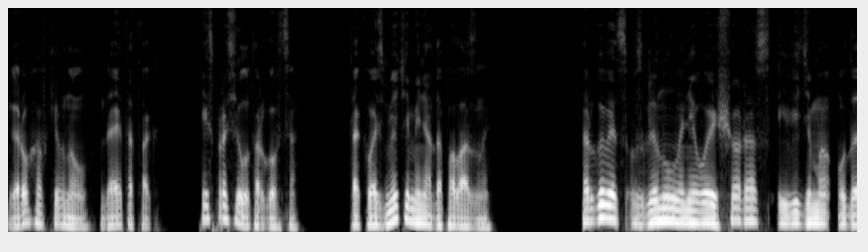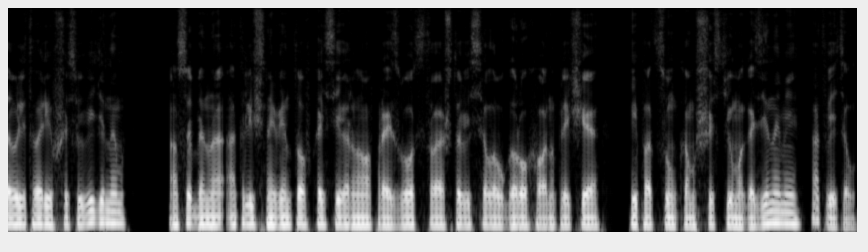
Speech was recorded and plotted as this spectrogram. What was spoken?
Горохов кивнул, да это так, и спросил у торговца. «Так возьмете меня до Палазны?» Торговец взглянул на него еще раз и, видимо, удовлетворившись увиденным, особенно отличной винтовкой северного производства, что висела у Горохова на плече, и под сумком с шестью магазинами ответил.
